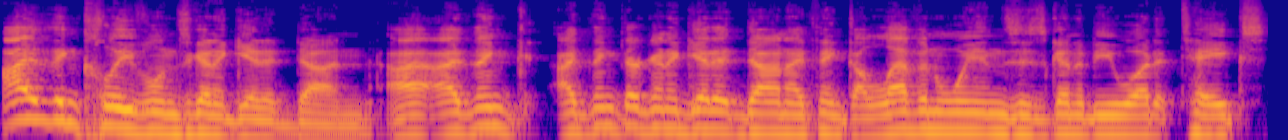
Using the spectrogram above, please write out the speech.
I think Cleveland's going to get it done. I, I, think I think they're going to get it done. I think 11 wins is going to be what it takes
